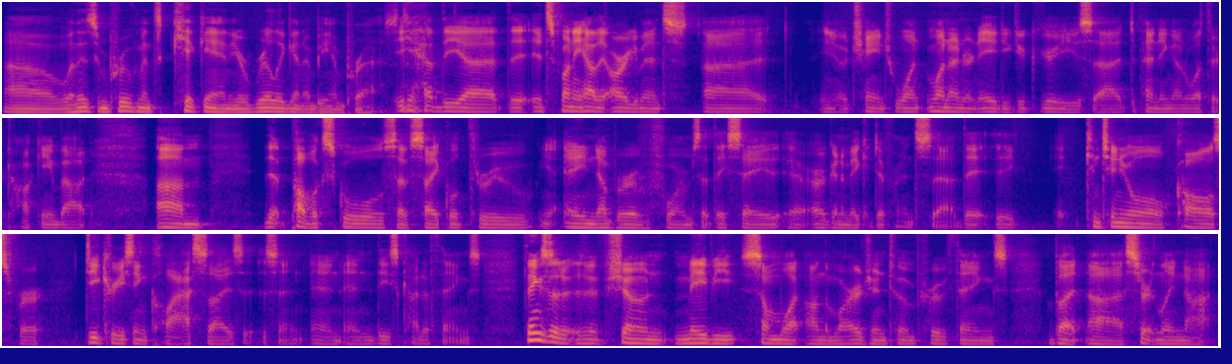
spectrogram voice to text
uh, when these improvements kick in, you're really going to be impressed. Yeah, the, uh, the, it's funny how the arguments uh, you know change one, 180 degrees uh, depending on what they're talking about. Um, the public schools have cycled through any number of reforms that they say are going to make a difference. Uh, the, the, continual calls for decreasing class sizes and, and, and these kind of things. Things that have shown maybe somewhat on the margin to improve things, but uh, certainly not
